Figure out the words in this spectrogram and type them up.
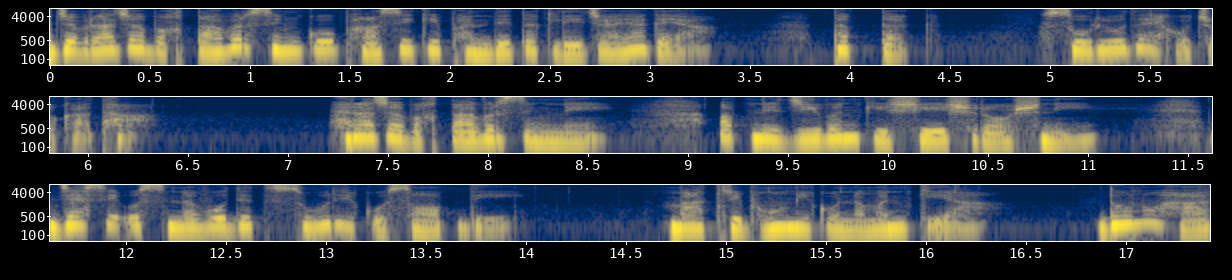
जब राजा बख्तावर सिंह को फांसी के फंदे तक ले जाया गया, तब तक सूर्योदय हो चुका था। राजा बख्तावर सिंह ने अपने जीवन की शेष रोशनी जैसे उस नवोदित सूर्य को सौंप दी। मातृभूमि को नमन किया, दोनों हाथ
